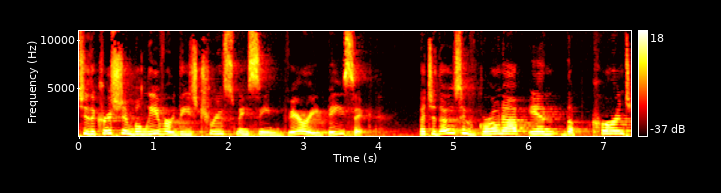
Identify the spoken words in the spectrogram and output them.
To the Christian believer, these truths may seem very basic but to those who've grown up in the current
